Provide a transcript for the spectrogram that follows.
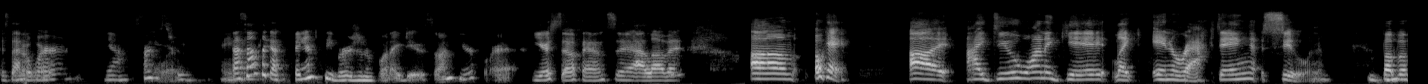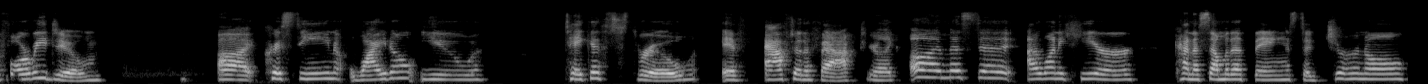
Is that a word? Yeah, artistry. word. That sounds like a fancy version of what I do. So I'm here for it. You're so fancy. I love it. Um, okay. Uh, I do want to get like interacting soon. But Mhm. before we do, uh, Christine, why don't you take us through if after the fact you're like, oh, I missed it. I want to hear kind of some of the things to journal,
